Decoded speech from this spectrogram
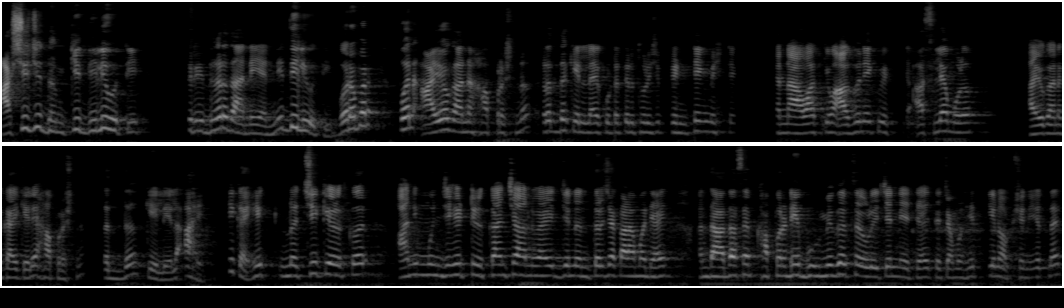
अशी जी धमकी दिली होती श्रीधर दाने यांनी दिली होती. बरोबर? पण आयोगानं हा प्रश्न रद्द केलेला आहे. कुठेतरी थोडीशी प्रिंटिंग मिस्टेक या नावात किंवा अजून एक व्यक्ती असल्यामुळं आयोगानं काय केले हा प्रश्न रद्द केलेला आहे. ठीक आहे. हे नची केळकर आणि मुंजे हे टिळकांचे अनुयायी जे नंतरच्या काळामध्ये आहेत आणि दादासाहेब खापर्डे हे भूमिगत चळवळीचे नेते आहेत त्याच्यामुळे हे तीन ऑप्शन येत नाहीत.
